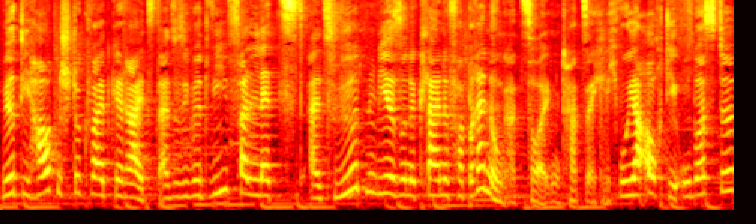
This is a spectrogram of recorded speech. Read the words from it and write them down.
wird die Haut ein Stück weit gereizt, also sie wird wie verletzt, als würden wir so eine kleine Verbrennung erzeugen tatsächlich, wo ja auch die oberste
